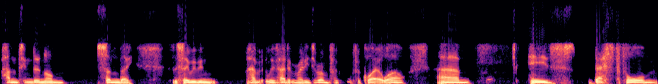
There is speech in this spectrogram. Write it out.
Huntingdon on Sunday. As I say, we've been have, we've had him ready to run for, for quite a while. Um, his best form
